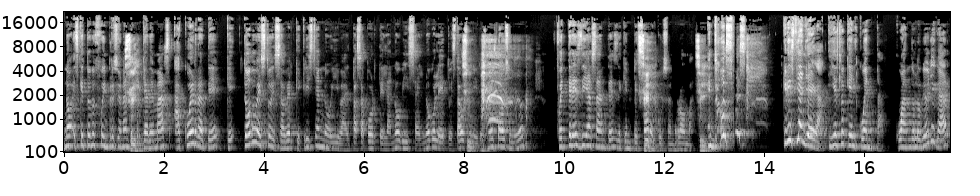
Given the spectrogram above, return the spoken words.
No, es que todo fue impresionante, porque además acuérdate que todo esto de saber que Cristian no iba, el pasaporte, la no visa, el no boleto, Estados Unidos, no Estados Unidos, fue tres días antes de que empezara el curso en Roma. Entonces, Cristian llega y es lo que él cuenta. Cuando lo vio llegar,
